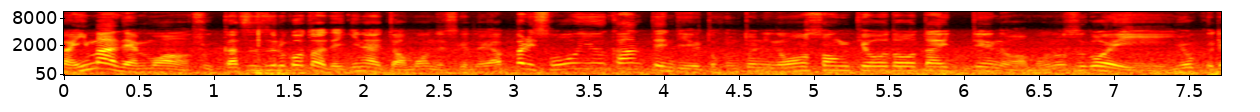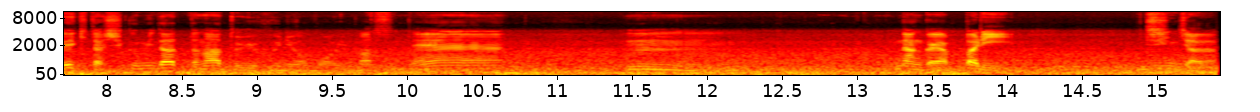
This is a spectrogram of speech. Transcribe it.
まあ、今でも復活することはできないとは思うんですけどやっぱりそういう観点で言うと本当に農村共同体っていうのはものすごいよくできた仕組みだったなというふうに思いますね。うん。なんかやっぱり神社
